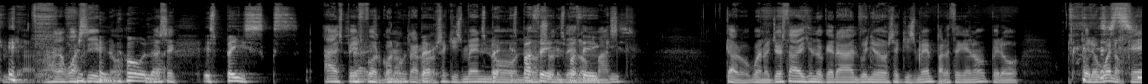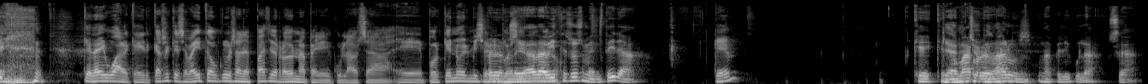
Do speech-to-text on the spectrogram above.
suya, algo así, ¿no? no, la no sé. Space. Ah, Space O sea, es Force, bueno, claro, los X-Men no, son de Elon X. Musk. Claro, bueno, yo estaba diciendo que era el dueño de los X-Men, parece que no, pero, pero bueno, que, que da igual, que el caso es que se va a ir Tom Cruise al espacio y rodar una película. O sea, eh, ¿por qué no es Misión Pero en Imposible? realidad, David, Bueno, eso es mentira. ¿Qué? Que, que ¿Qué no va a rodar un- una película. O sea,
